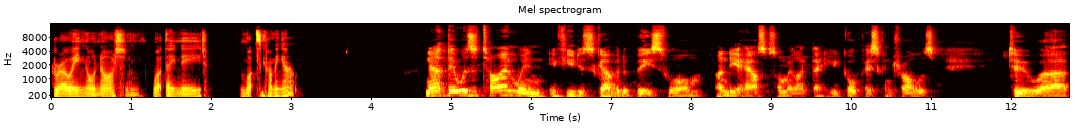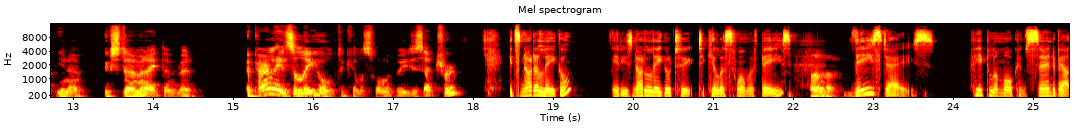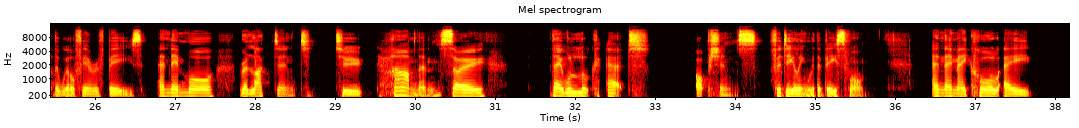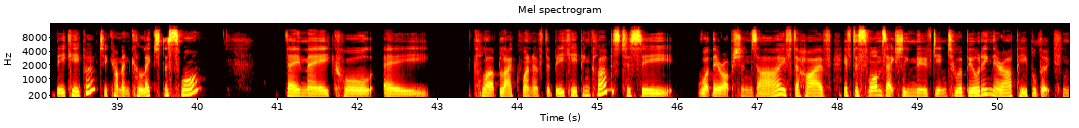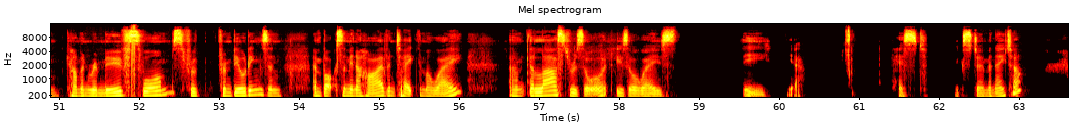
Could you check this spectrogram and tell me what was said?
growing or not, and what they need what's coming up. Now, there was a time when if you discovered a bee swarm under your house or somewhere like that, you'd call pest controllers to, uh, you know, exterminate them. But apparently it's illegal to kill a swarm of bees. Is that true? It's not illegal. It is not illegal to, to kill a swarm of bees. Oh. These days, people are more concerned about the welfare of bees and they're more reluctant to harm them. So they will look at options for dealing with a bee swarm. And they may call a beekeeper to come and collect the swarm. They may call a club like one of the beekeeping clubs to see what their options are. If the hive, if the swarm's actually moved into a building, there are people that can come and remove swarms from, from buildings and, and box them in a hive and take them away. Um, the last resort is always the yeah pest exterminator.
